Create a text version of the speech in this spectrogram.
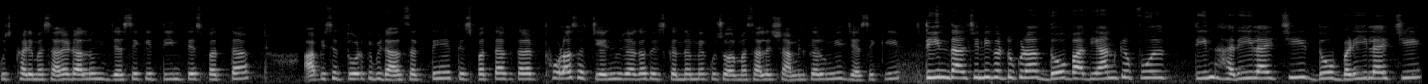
कुछ खड़े मसाले डालूँगी, जैसे कि तीन तेज़पत्ता। आप इसे तोड़ के भी डाल सकते हैं। तेज़पत्ता का कलर थोड़ा सा चेंज हो जाएगा तो इसके अंदर मैं कुछ और मसाले शामिल करूँगी, जैसे कि तीन दालचीनी का टुकड़ा, दो बादियान के फूल, तीन हरी इलायची, दो बड़ी इलायची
